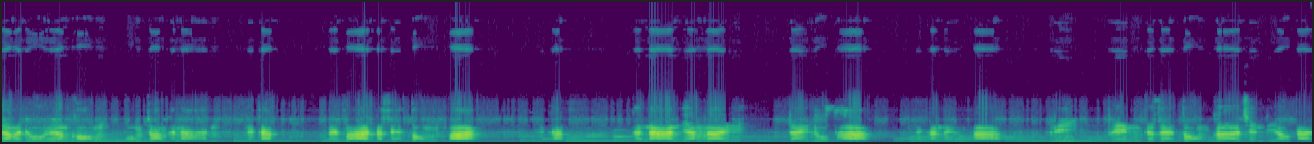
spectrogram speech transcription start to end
จะมาดูเรื่องของวงจรขนานนะครับ ไฟฟ้ากระแสตรงบ้างนะครับ ขนานอย่างไรในรูปภาพนะครับในรูปภาพอันนี้ เป็นกระแสตรงก็เช่นเดียวกัน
